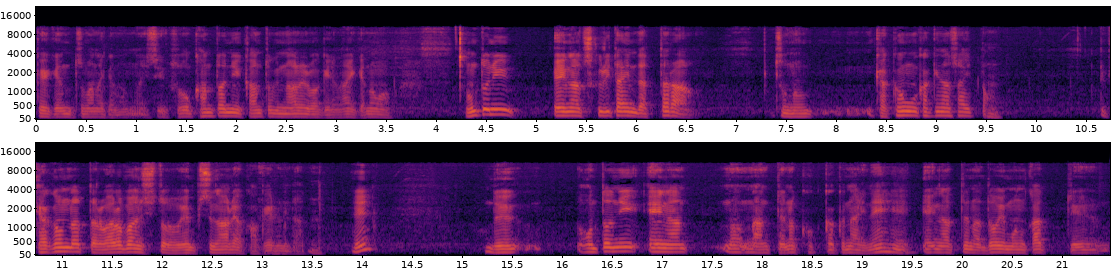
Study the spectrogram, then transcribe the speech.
経験積まなきゃならないしそう簡単に監督になれるわけじゃないけど本当に映画作りたいんだったらその脚本を書きなさいと、うん、脚本だったらわらばんしと鉛筆があれば書けるんだ、うん、え？で本当に映画のなんていうの骨格なりね映画っていうのはどういうものかっていう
